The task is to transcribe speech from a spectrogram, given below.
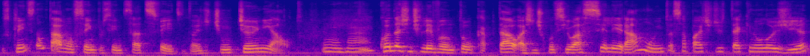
os clientes não estavam 100% satisfeitos. Então, a gente tinha um churn alto. Uhum. Quando a gente levantou o capital, a gente conseguiu acelerar muito essa parte de tecnologia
